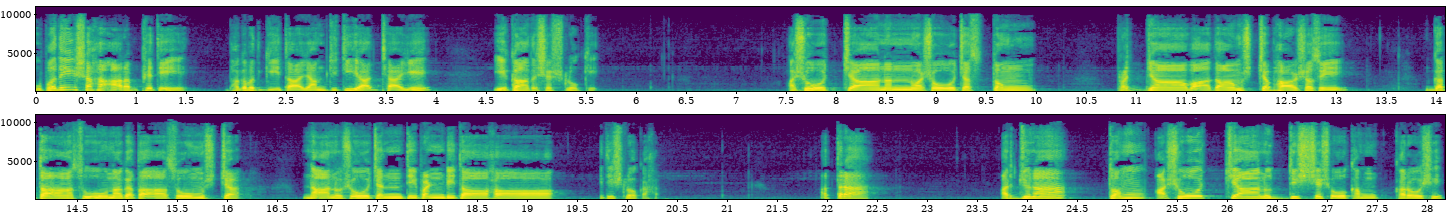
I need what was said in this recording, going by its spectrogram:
उपदेशः आरभ्यते भगवद्गीतायां द्वितीयाध्याये एकादशश्लोके। अशोच्यानन्वशोचस्त्वम् ప్రజ్ఞావాదాంశ్చ భాషసే. గతాసూనగతాసూంశ్చ నానుశోచంతి పండితా ఇది శ్లోక. అత్ర అర్జున త్వం అశోచ్యానుద్దిశ్య శోకం కరోషి.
